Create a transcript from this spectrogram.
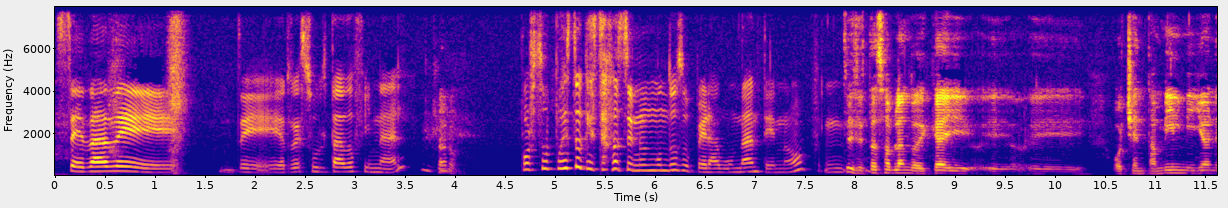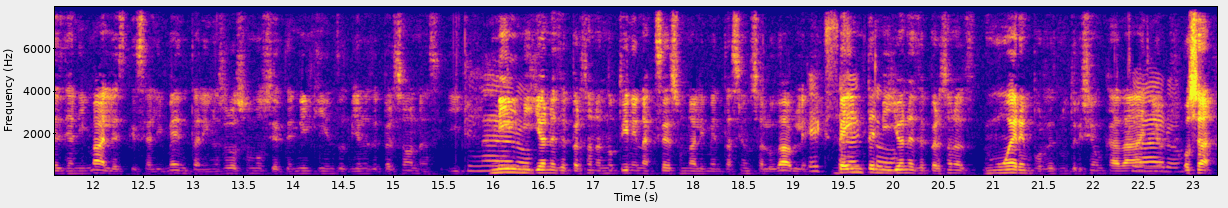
se da de, de resultado final. Claro. Por supuesto que estamos en un mundo súper abundante, ¿no? Sí, si estás hablando de que hay eh, eh, 80 mil millones de animales que se alimentan y nosotros somos 7 mil 500 millones de personas y mil millones de personas no tienen acceso a una alimentación saludable. 20 millones de personas mueren por desnutrición cada año. O sea,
